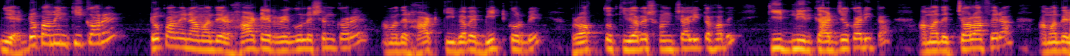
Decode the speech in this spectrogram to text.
ইয়ে ডোপামিন কি করে? ডোপামিন আমাদের হার্টের রেগুলেশন করে, আমাদের হার্ট কীভাবে বিট করবে, রক্ত কীভাবে সঞ্চালিত হবে, কিডনির কার্যকারিতা, আমাদের চলাফেরা, আমাদের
